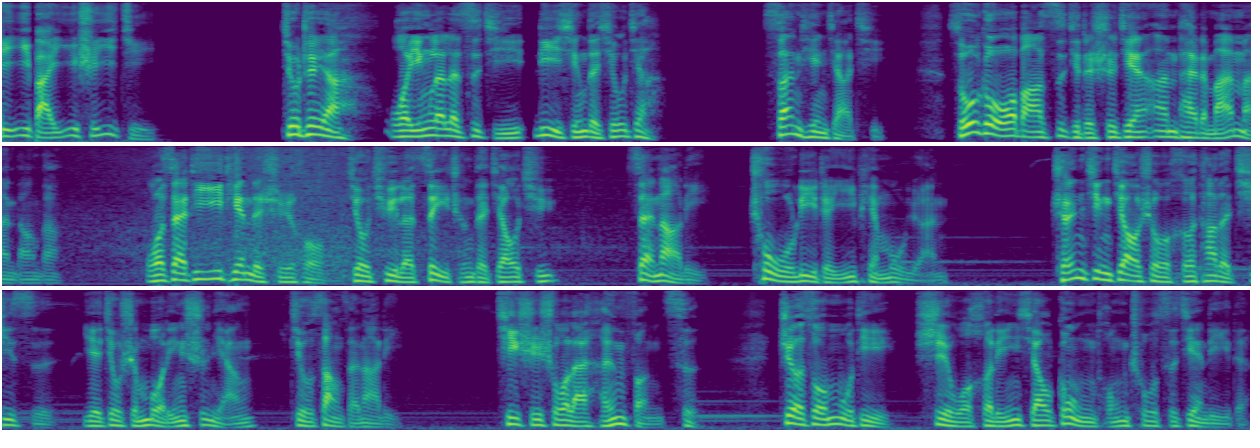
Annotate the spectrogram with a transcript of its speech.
第一百一十一集。就这样，我迎来了自己例行的休假，三天假期，足够我把自己的时间安排的满满当当。我在第一天的时候就去了 Z 城的郊区，在那里矗立着一片墓园，陈静教授和他的妻子，也就是莫林师娘，就葬在那里。其实说来很讽刺，这座墓地是我和林霄共同出资建立的。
